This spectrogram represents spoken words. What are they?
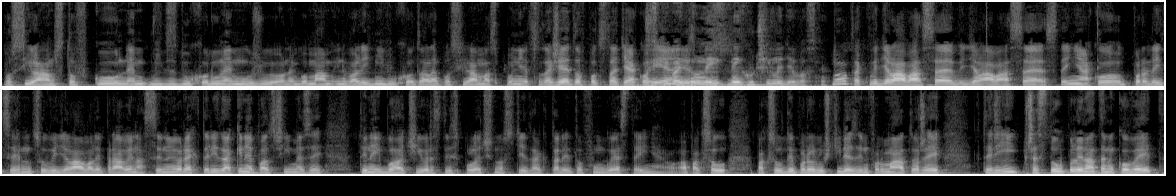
posílám stovku, ne, víc důchodu nemůžu, jo, nebo mám invalidní důchod, ale posílám aspoň něco. Takže je to v podstatě jako hyenismus. to nej, nejchudší lidi vlastně. No, tak vydělává se, vydělává se stejně jako prodejci hrnců vydělávali právě na seniorech, který taky nepatří mezi ty nejbohatší vrstvy společnosti, tak tady to funguje stejně. Jo. A pak jsou, pak jsou ty proruští dezinformátoři, kteří přestoupili na ten covid,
